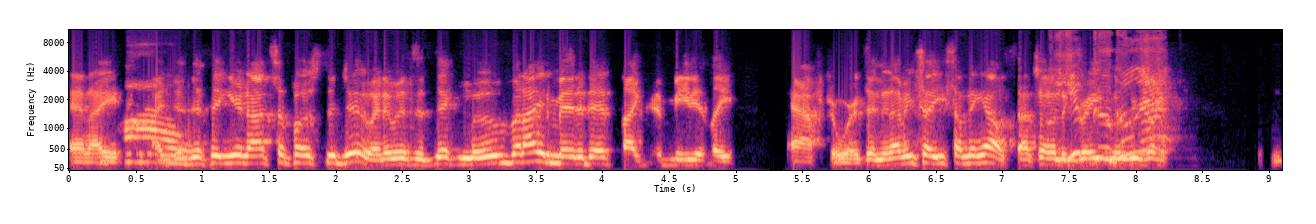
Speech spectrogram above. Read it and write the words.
and I I did the thing you're not supposed to do, and it was a dick move, but I admitted it like immediately afterwards. And let me tell you something else. That's one of Did the great Google movies. of-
